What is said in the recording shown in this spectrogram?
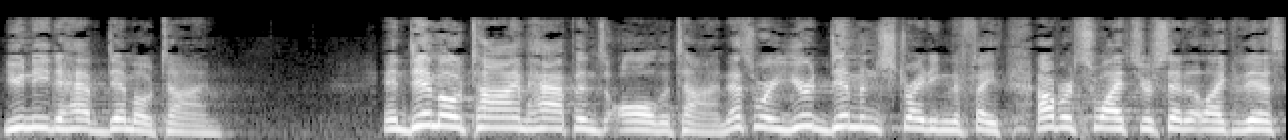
You need to have demo time. And demo time happens all the time. That's where you're demonstrating the faith. Albert Schweitzer said it like this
